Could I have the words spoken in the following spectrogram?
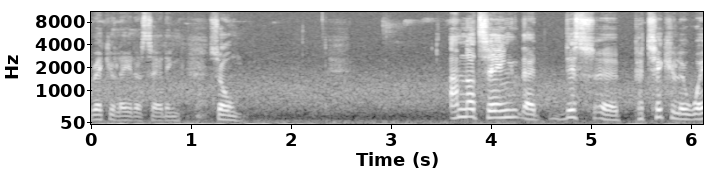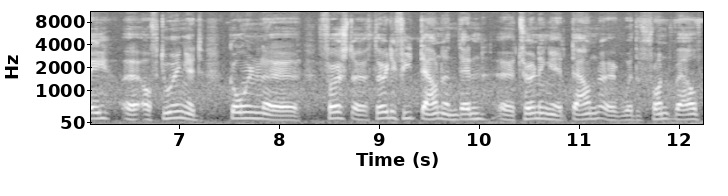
regulator setting. So I'm not saying that this uh, particular way uh, of doing it, going uh, first uh, 30 feet down and then uh, turning it down uh, with the front valve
